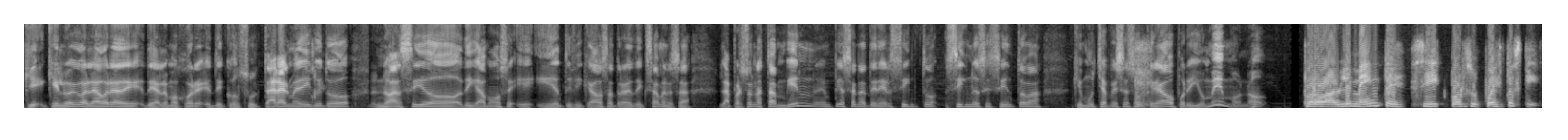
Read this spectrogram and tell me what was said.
que, luego a la hora de, de, a lo mejor de consultar al médico y todo no han sido, digamos, eh, identificados a través de exámenes. O sea, las personas también empiezan a tener signos y síntomas que muchas veces son creados por ellos mismos, ¿no? Probablemente, sí, por supuesto, sí.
